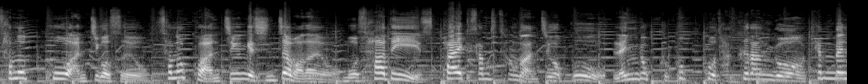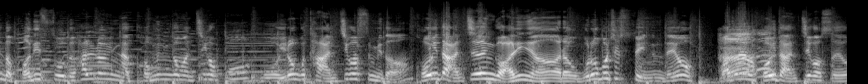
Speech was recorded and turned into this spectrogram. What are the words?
사놓고 안 찍었어요. 사놓고 안 찍은 게 진짜 많아요. 뭐 사디 스파이크 삼지창도 안 찍었고 랭교크 코코 다크단검 캠벤더 버디소드 할로윈나 검은 거만 찍었고 뭐 이런 거 다 안 찍었습니다 거의 다 안 찍은 거 아니냐라고 물어보실 수도 있는데요 맞아요 거의 다 안 찍었어요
